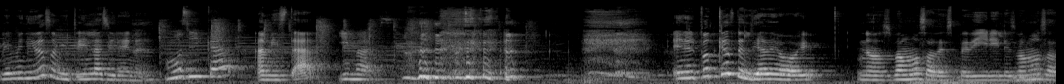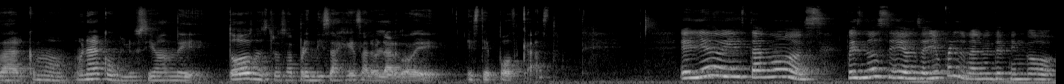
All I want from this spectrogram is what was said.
Bienvenidos a Mi Twin La Sirena. Música, Amistad. y más. En el podcast del día de hoy nos vamos a despedir y les vamos a dar como una conclusión de todos nuestros aprendizajes a lo largo de este podcast. El día de hoy estamos, pues no sé, o sea, yo personalmente tengo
